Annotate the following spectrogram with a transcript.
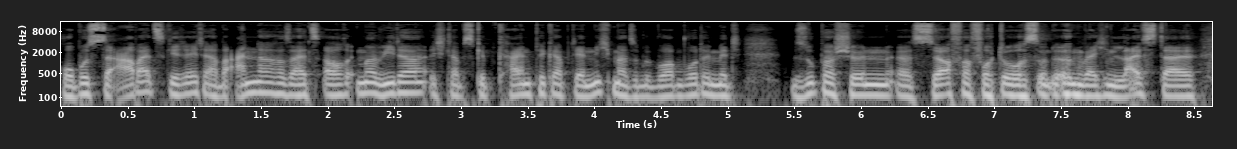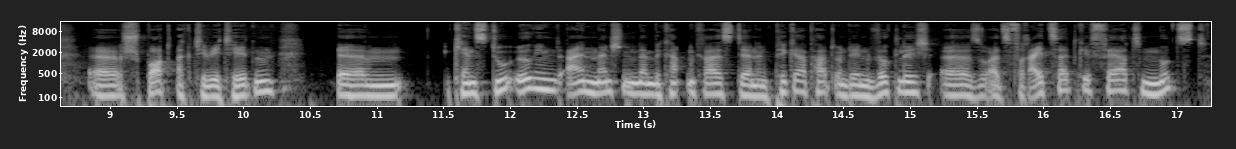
robuste Arbeitsgeräte, aber andererseits auch immer wieder, ich glaube, es gibt keinen Pickup, der nicht mal so beworben wurde mit superschönen äh, Surferfotos und irgendwelchen Lifestyle-Sportaktivitäten. Äh, ähm, kennst du irgendeinen Menschen in deinem Bekanntenkreis, der einen Pickup hat und den wirklich äh, so als Freizeitgefährt nutzt?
